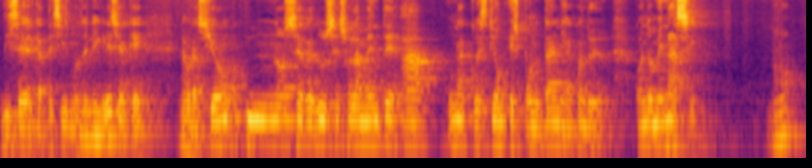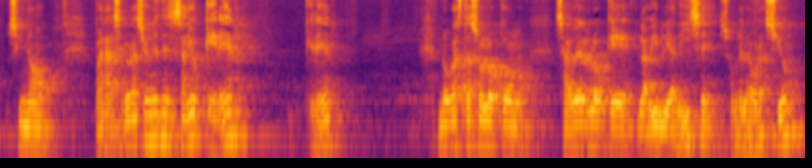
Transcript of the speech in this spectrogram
Dice el catecismo de la iglesia que la oración no se reduce solamente a una cuestión espontánea, cuando, cuando me nace. No, no, sino para hacer oración es necesario querer, No basta solo con saber lo que la Biblia dice sobre la oración,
